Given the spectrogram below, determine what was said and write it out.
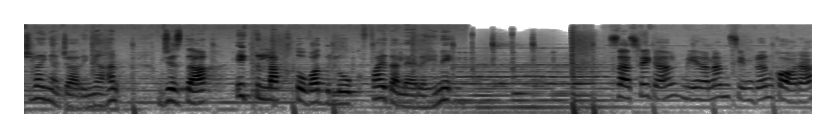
ਚਲਾਈਆਂ ਜਾ ਰਹੀਆਂ ਹਨ, ਜਿਸ ਦਾ 1 ਲੱਖ ਤੋਂ ਵੱਧ ਲੋਕ ਫਾਇਦਾ ਲੈ ਰਹੇ ਨੇ। ਸਤਿ ਸ਼੍ਰੀ ਅਕਾਲ, ਮੇਰਾ ਨਾਮ ਸਿਮਰਨ ਕੌਰ ਆ।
